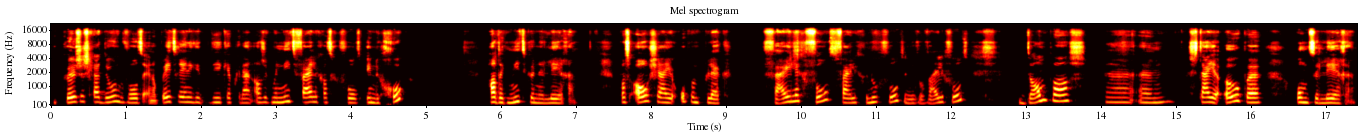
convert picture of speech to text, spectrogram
een cursus gaat doen, bijvoorbeeld de NLP-training die ik heb gedaan, als ik me niet veilig had gevoeld in de groep, had ik niet kunnen leren. Pas als jij je op een plek veilig voelt, veilig genoeg voelt, in ieder geval veilig voelt, dan pas uh, um, sta je open om te leren.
